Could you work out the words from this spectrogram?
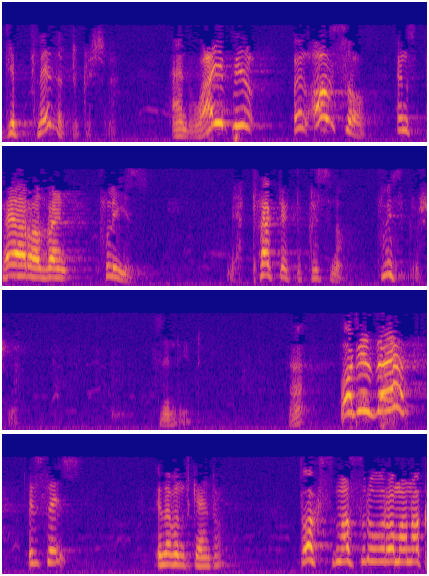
give pleasure to Krishna. And wife will, will also inspire husband, please be attracted to Krishna. Please Krishna. Isn't it? Huh? What is there? It says, 11th canto. त्वक्स्मश्रूरमनख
